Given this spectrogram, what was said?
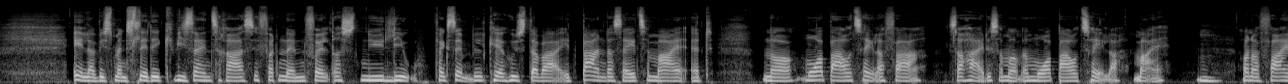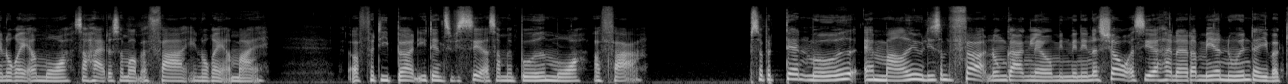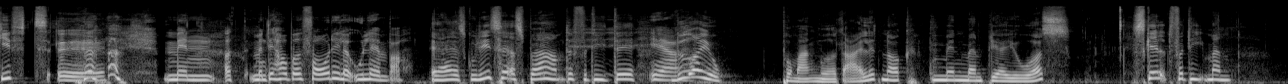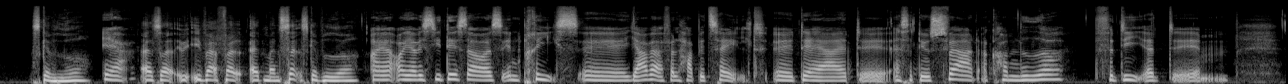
Eller hvis man slet ikke viser interesse for den anden forældres nye liv. For eksempel kan jeg huske, der var et barn, der sagde til mig, at når mor bagtaler far, så har jeg det som om, at mor bagtaler mig. Mm. Og når far ignorerer mor, så har jeg det som om, at far ignorerer mig. Og fordi børn identificerer sig med både mor og far. Så på den måde er meget jo ligesom før nogle gange laver min veninder sjov og siger, at han er der mere nu, end da I var gift. øh, men, og, men det har jo både fordele og ulemper. Ja, jeg skulle lige til at spørge om det, fordi det ja. lyder jo på mange måder dejligt nok, men man bliver jo også skilt, fordi man skal videre. Ja. Altså i, hvert fald, at man selv skal videre. Og jeg, og jeg vil sige, det er så også en pris, øh, jeg i hvert fald har betalt. Øh, det er, at øh, altså, det er jo svært at komme videre, fordi at øh,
